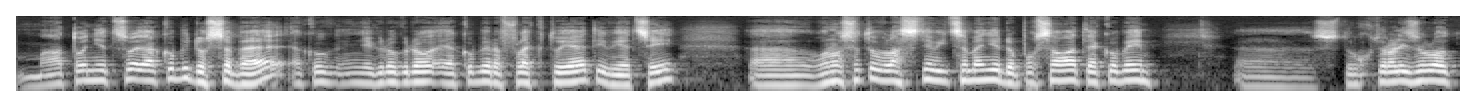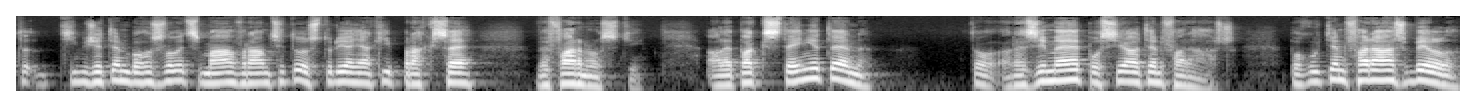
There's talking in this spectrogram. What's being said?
má to něco jakoby do sebe, jako někdo, kdo jakoby reflektuje ty věci. Eh, ono se to vlastně víceméně doposavat jakoby Eh, strukturalizovalo tím, že ten bohoslovec má v rámci toho studia nějaký praxe ve farnosti. Ale pak stejně ten to rezimé posílal ten farář. Pokud ten farář byl,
